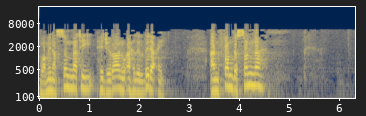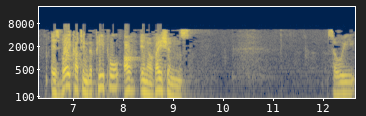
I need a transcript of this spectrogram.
وَمِنَ السُنَّةِ هِجْرَانُ أَهْلِ الْبِدَعِ And from the Sunnah is boycotting the people of innovations. So we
